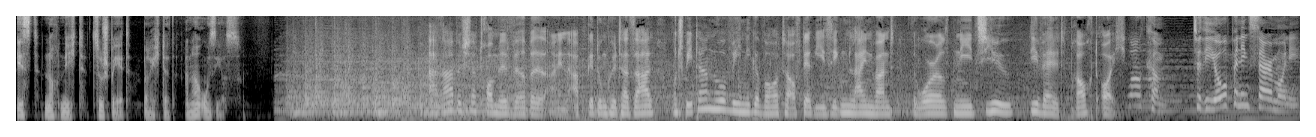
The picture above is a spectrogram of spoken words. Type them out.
ist noch nicht zu spät, berichtet Anna Usius. Arabischer Trommelwirbel, ein abgedunkelter Saal und später nur wenige Worte auf der riesigen Leinwand. The world needs you. Die Welt braucht euch. Welcome to the opening ceremony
